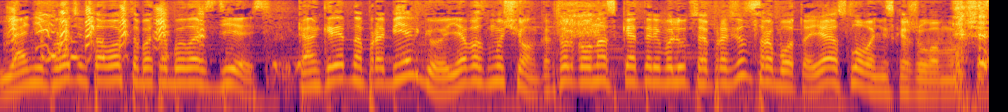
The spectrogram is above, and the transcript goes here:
Я не против того, чтобы это было здесь. Конкретно про Бельгию я возмущен. Как только у нас какая-то революция произойдет с работы, я слова не скажу вам вообще.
